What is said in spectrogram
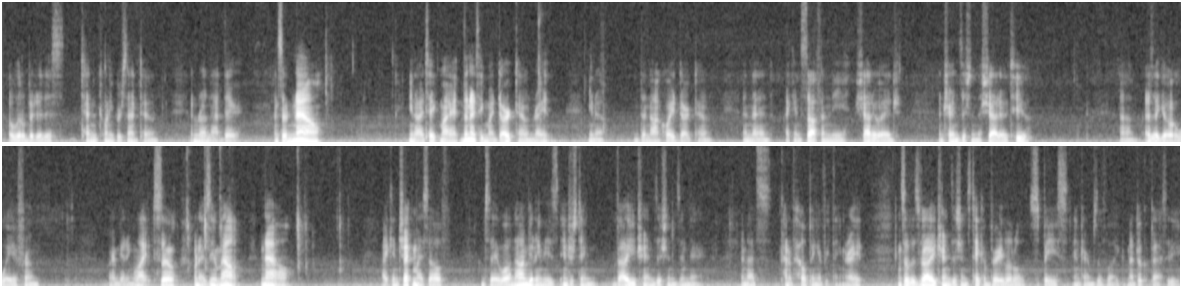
a little bit of this 10-20% tone and run that there. And so now, you know, I take my, then I take my dark tone, right, you know, the not quite dark tone, and then I can soften the shadow edge and transition the shadow too um, as I go away from where I'm getting light. So when I zoom out now, I can check myself and say, well, now I'm getting these interesting value transitions in there, and that's kind of helping everything, right? And so those value transitions take up very little space in terms of like mental capacity,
